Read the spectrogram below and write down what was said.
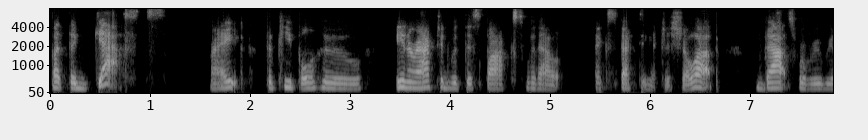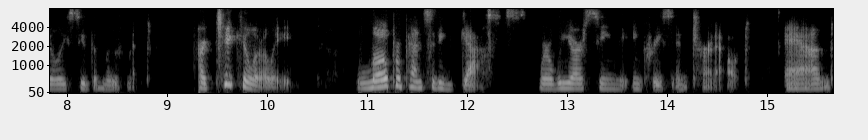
But the guests, right? The people who interacted with this box without expecting it to show up, that's where we really see the movement, particularly low propensity guests, where we are seeing the increase in turnout. And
